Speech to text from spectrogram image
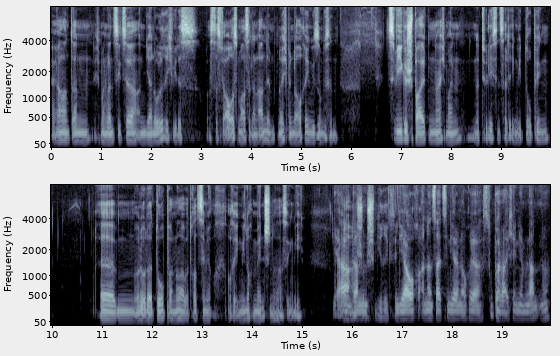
Ja, und dann, ich meine, man sieht es ja an Jan Ulrich, wie das, was das für Ausmaße dann annimmt. Ne? Ich bin da auch irgendwie so ein bisschen zwiegespalten. Ne? Ich meine, natürlich sind es halt irgendwie Doping ähm, oder, oder Doper, ne? aber trotzdem ja auch, auch irgendwie noch Menschen. Ne? Das ist irgendwie Ja, und dann schon schwierig. sind die ja auch, andererseits sind die ja dann auch eher superreich in ihrem Land, ne?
